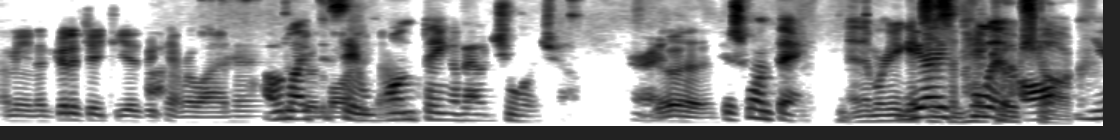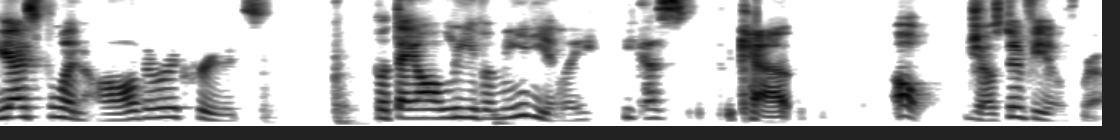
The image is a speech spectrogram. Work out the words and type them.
I mean, as good as JT is, we can't rely on him. I would to like to say every time. one thing about Georgia. All right, Go ahead. just one thing. And then we're gonna get to some head coach all, talk. You guys pull in all the recruits, but they all leave immediately because Cap. oh, Justin Fields, bro.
